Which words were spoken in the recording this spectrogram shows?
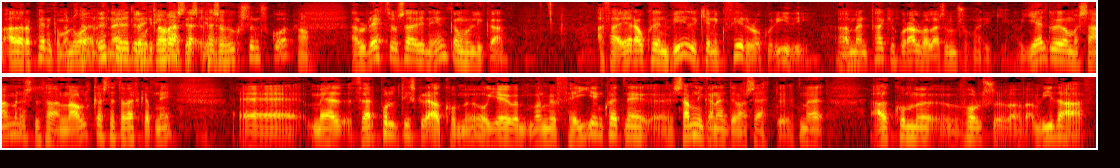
aðra peningamálstefnu þessa hugsun sko það er rétt sem þú sagðir hérna að það er ákveðin viðurkenning fyrir okkur í því að menn takja okkur alvarlega sem umsóknaríki og ég held við um að samanstu það að nálgast þetta verkefni eh, með þverrpolitískri aðkomu og ég var mjög fegin hvernig samninganændi var sett upp með aðkomu fólks víða að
